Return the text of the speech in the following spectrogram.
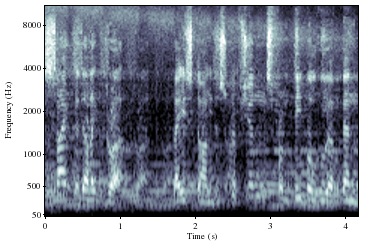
Psychedelic drug based on descriptions from people who have been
